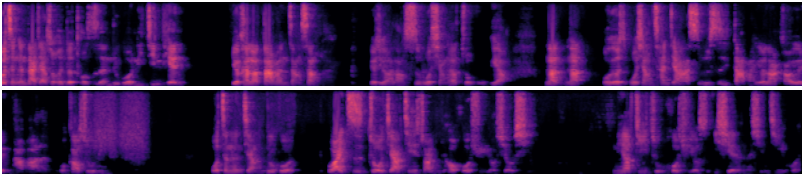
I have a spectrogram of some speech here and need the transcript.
我只跟大家说，很多投资人，如果你今天又看到大盘涨上来，又觉得老师我想要做股票，那那我又我想参加，是不是大盘又拉高又，有点怕怕的？我告诉你，我只能讲，如果外资作价结算以后，或许有休息，你要记住，或许又是一些人的新机会，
